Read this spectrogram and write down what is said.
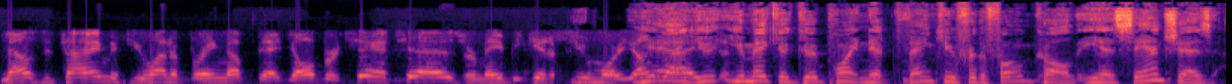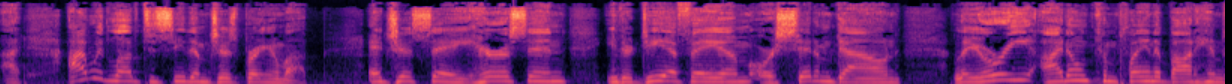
now's the time if you want to bring up that Yolbert Sanchez or maybe get a few more young yeah, guys. you, and- you make a good point, Nick. Thank you for the phone call. Yes, Sanchez, I, I would love to see them just bring him up and just say, Harrison, either DFA him or sit him down. Leury, I don't complain about him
